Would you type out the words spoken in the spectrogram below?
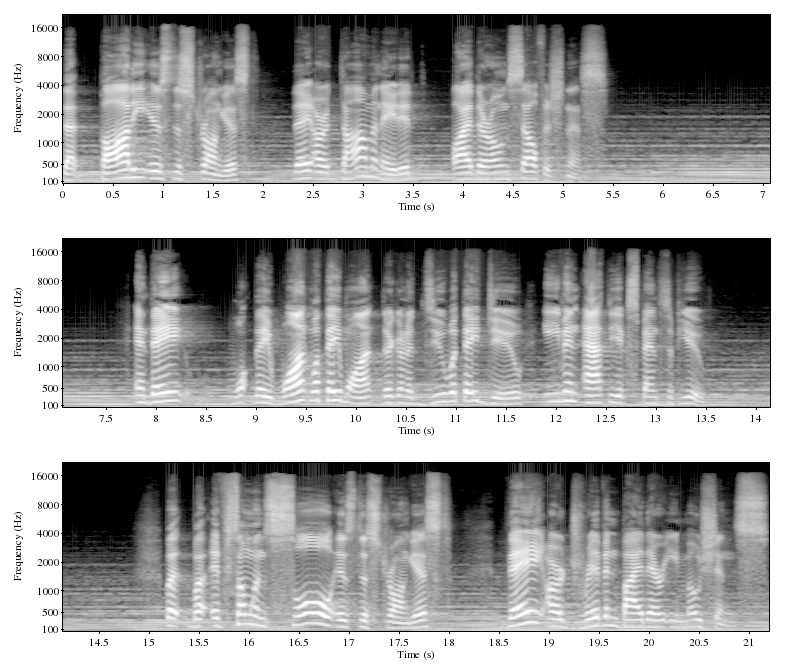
that body is the strongest, they are dominated by their own selfishness. And they they want what they want, they're going to do what they do, even at the expense of you. But, but if someone's soul is the strongest, they are driven by their emotions.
